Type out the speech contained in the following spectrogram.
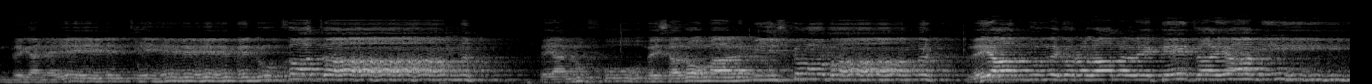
בגן עדן תהיה מנוחתם, וינוחו בשלום על משכבם, ויעמדו לגורלם לקץ הימים,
